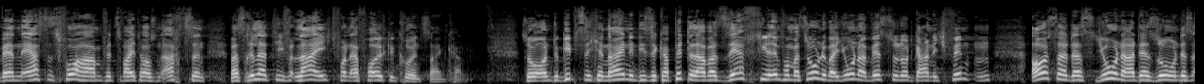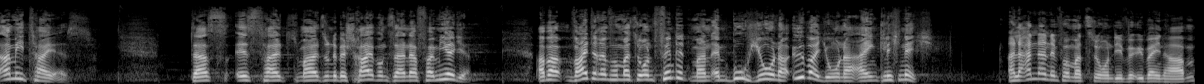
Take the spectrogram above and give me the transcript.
wäre ein erstes Vorhaben für 2018, was relativ leicht von Erfolg gekrönt sein kann. So, und du gibst dich hinein in diese Kapitel, aber sehr viel Information über Jona wirst du dort gar nicht finden, außer dass Jona der Sohn des Amitai ist. Das ist halt mal so eine Beschreibung seiner Familie. Aber weitere Informationen findet man im Buch Jona über Jona eigentlich nicht. Alle anderen Informationen, die wir über ihn haben,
